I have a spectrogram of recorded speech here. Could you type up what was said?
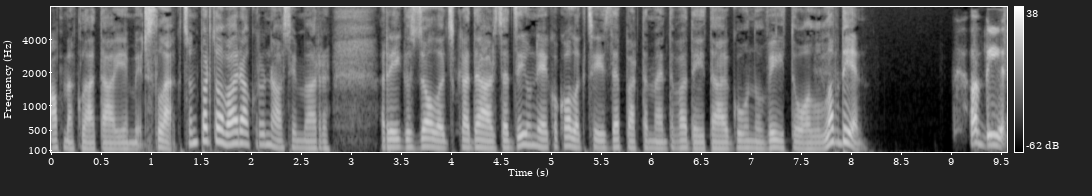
apmeklētājiem ir slēgts. Un par to vairāk runāsim ar Rīgas zooloģiskā dārza dzīvnieku kolekcijas departamenta vadītāju Gunu Vītolu. Labdien! Labdien!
